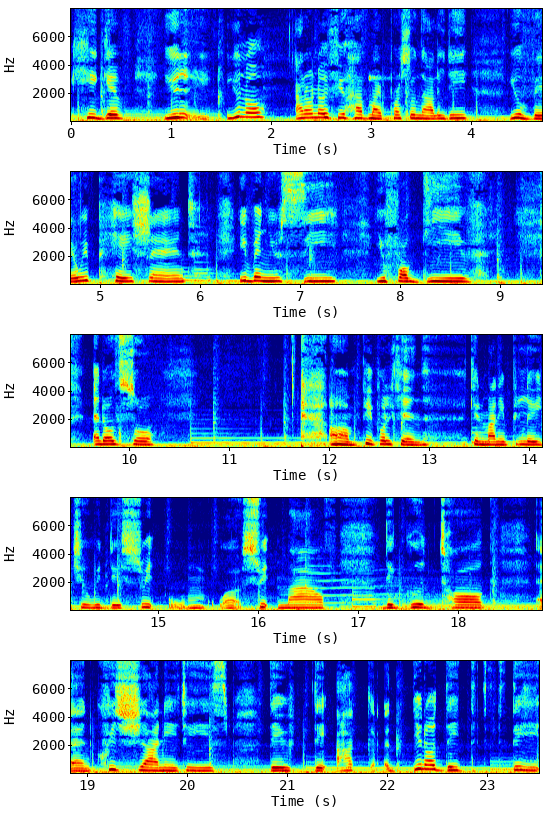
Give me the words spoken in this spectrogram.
he gave you you know i don't know if you have my personality you're very patient. Even you see you forgive. And also um, people can can manipulate you with the sweet um, uh, sweet mouth the good talk and christianities. They they act you know they they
